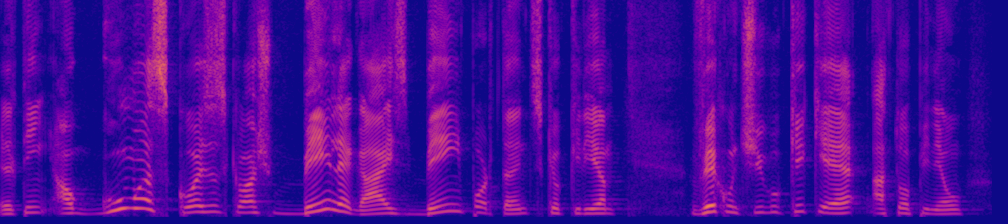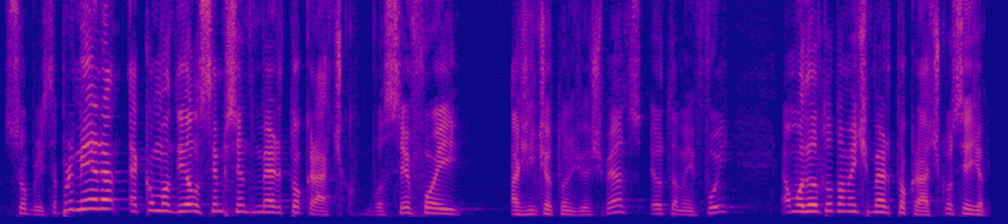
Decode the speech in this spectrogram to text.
ele tem algumas coisas que eu acho bem legais, bem importantes, que eu queria ver contigo o que, que é a tua opinião sobre isso. A primeira é que é um modelo 100% meritocrático. Você foi agente autônomo de investimentos, eu também fui. É um modelo totalmente meritocrático, ou seja,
